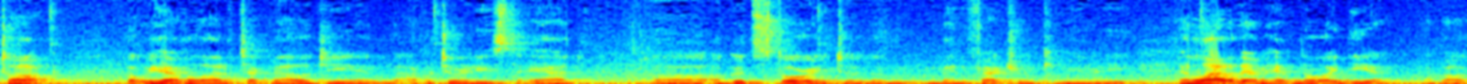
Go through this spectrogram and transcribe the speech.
talk, but we have a lot of technology and opportunities to add uh, a good story to the manufacturing community. And a lot of them have no idea about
